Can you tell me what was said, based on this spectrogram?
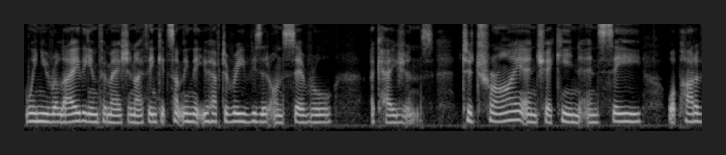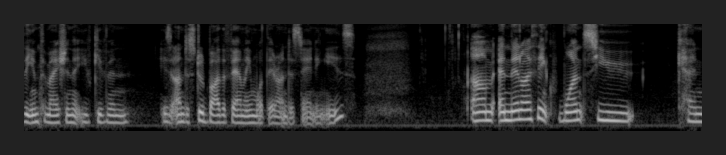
when you relay the information, I think it's something that you have to revisit on several occasions to try and check in and see what part of the information that you've given is understood by the family and what their understanding is. Um, and then I think once you can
